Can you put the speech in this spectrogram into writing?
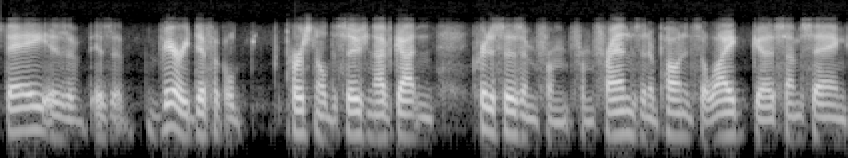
stay is a is a very difficult personal decision. I've gotten criticism from from friends and opponents alike. Uh, some saying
